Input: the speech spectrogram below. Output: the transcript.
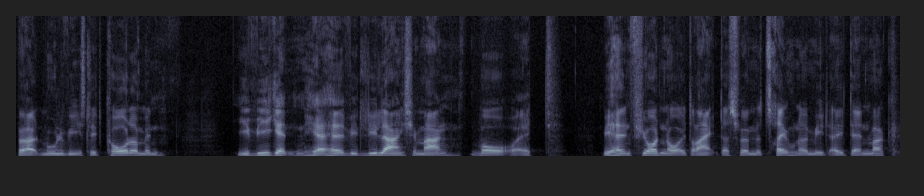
Børn muligvis lidt kortere, men i weekenden her havde vi et lille arrangement, hvor at vi havde en 14-årig dreng, der svømmede 300 meter i Danmark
